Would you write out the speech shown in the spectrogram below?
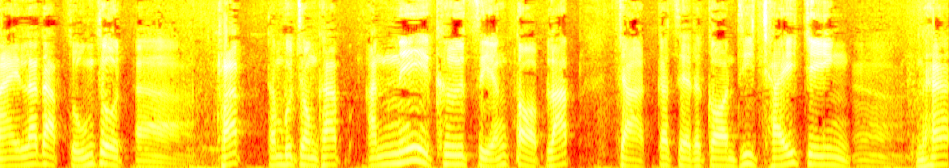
ในระดับสูงสุด อ่า ครับท่านผู้ชมครับ อันนี้คือเสียงตอบรับจากเกษตรกรที่ใช้จริงอ่า นะฮะ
